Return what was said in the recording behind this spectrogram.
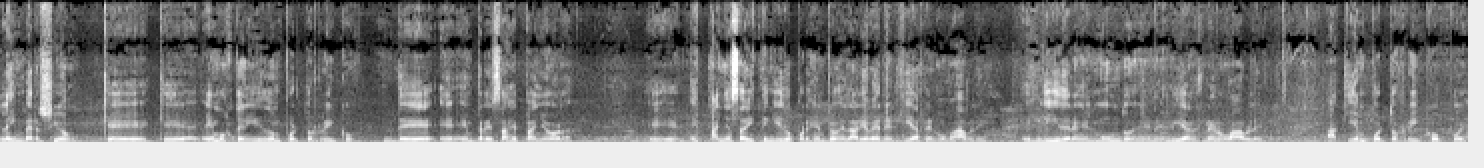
la, inversión que, hemos tenido en Puerto Rico de eh, empresas españolas. España se ha distinguido, por ejemplo, en el área de energía renovable, es líder en el mundo en energía renovable. Aquí en Puerto Rico, pues,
